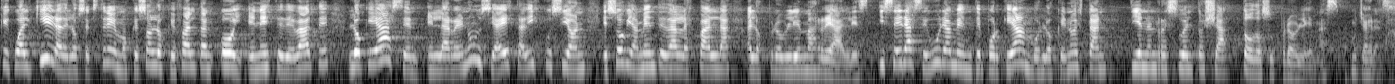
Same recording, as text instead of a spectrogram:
que cualquiera de los extremos, que son los que faltan hoy en este debate, lo que hacen en la renuncia a esta discusión es obviamente dar la espalda a los problemas reales. Y será seguramente porque ambos, los que no están, tienen resueltos ya todos sus problemas. Muchas gracias.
